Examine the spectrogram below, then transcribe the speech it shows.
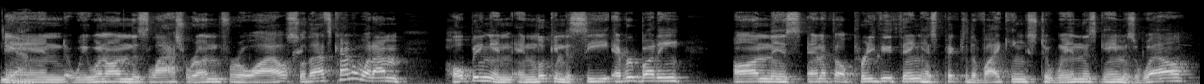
Yeah. and we went on this last run for a while. So that's kind of what I'm hoping and, and looking to see. Everybody on this NFL preview thing has picked the Vikings to win this game as well,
